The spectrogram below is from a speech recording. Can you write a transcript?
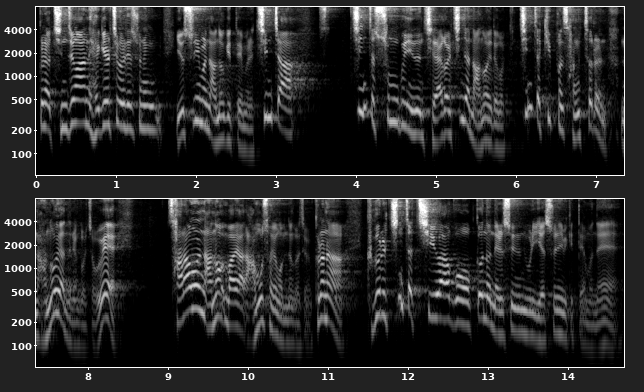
그러나 진정한 해결책을 해주는 예수님을 나누기 때문에 진짜 진짜 숨고 있는 제약을 진짜 나눠야 되고 진짜 깊은 상처를 나눠야 되는 거죠. 왜? 사람을 나눠봐야 아무 소용없는 거죠. 그러나 그거를 진짜 치유하고 끊어낼 수 있는 우리 예수님이기 때문에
